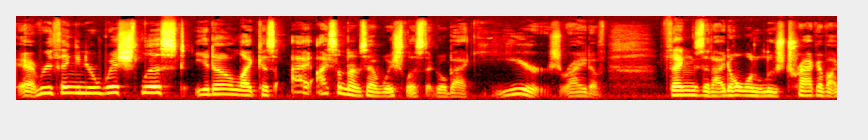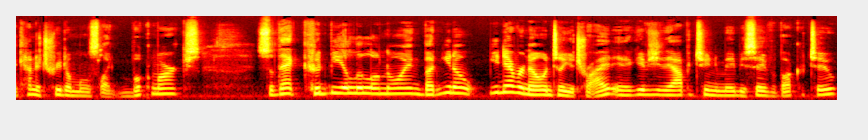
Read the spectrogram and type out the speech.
everything in your wish list. You know, like because I I sometimes have wish lists that go back years, right? Of things that I don't want to lose track of. I kind of treat almost like bookmarks. So that could be a little annoying, but you know, you never know until you try it, and it gives you the opportunity to maybe save a buck or two.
